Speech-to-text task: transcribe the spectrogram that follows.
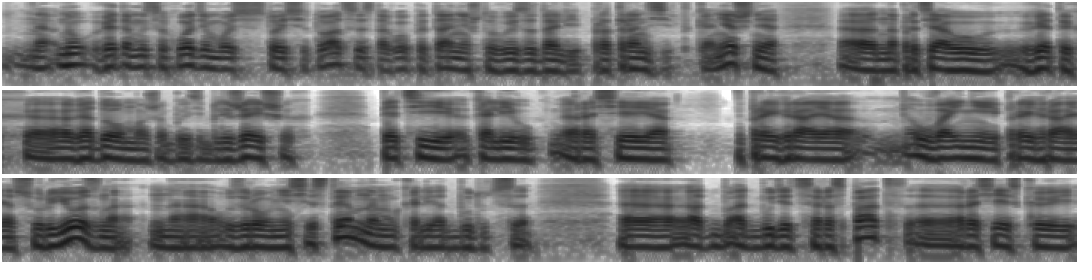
Ну гэта мы сыходзім вось з той сітуацыі з таго пытання што вы задалі пра транзіт. Канешне на працягу гэтых гадоў можа быць бліжэйшых 5 калі Расея прайграе у вайне і прайграе сур'ёзна на ўзроўні сістэмным калі адбудуцца адбудзецца распад расійскай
